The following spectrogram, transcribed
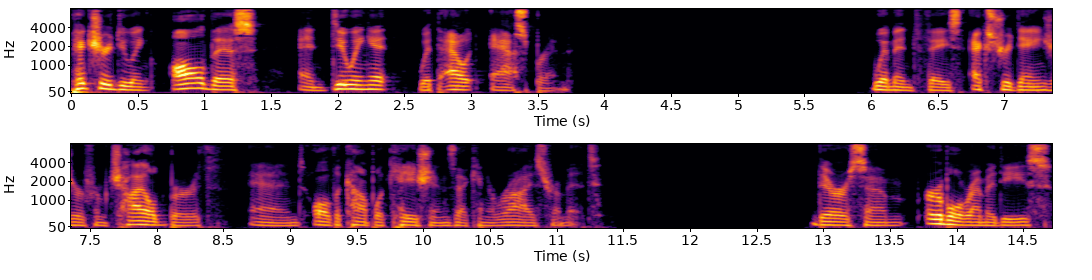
picture doing all this and doing it without aspirin. Women face extra danger from childbirth and all the complications that can arise from it. There are some herbal remedies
